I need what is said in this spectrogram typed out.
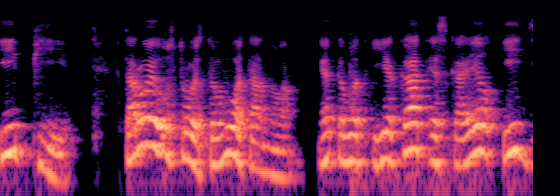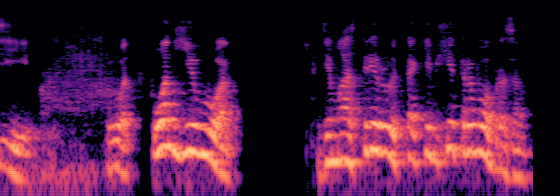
EP. Второе устройство, вот оно, это вот ECAT SKL ED. Вот. Он его демонстрирует таким хитрым образом.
